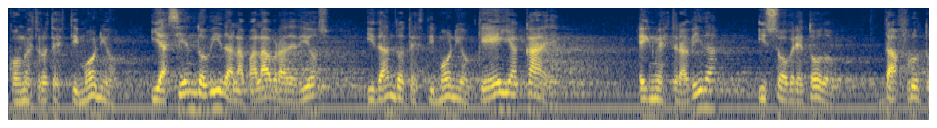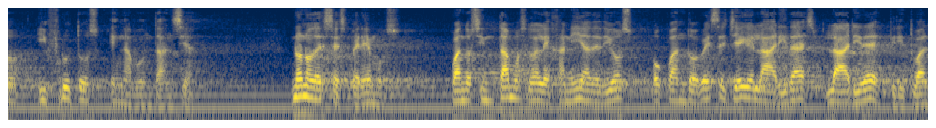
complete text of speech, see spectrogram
con nuestro testimonio y haciendo vida la palabra de Dios y dando testimonio que ella cae en nuestra vida y sobre todo da fruto y frutos en abundancia. No nos desesperemos cuando sintamos la lejanía de Dios o cuando a veces llegue la aridez, la aridez espiritual.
